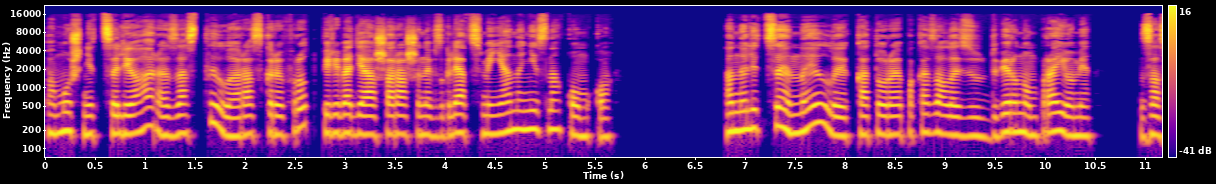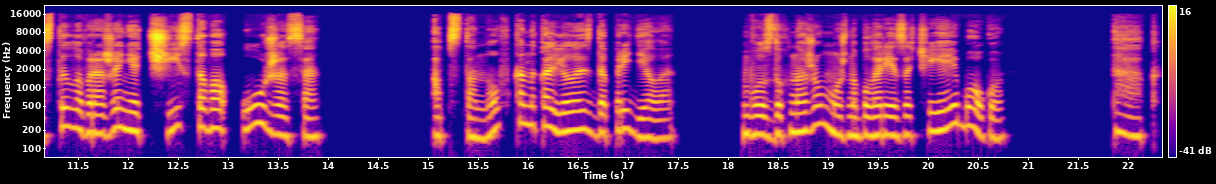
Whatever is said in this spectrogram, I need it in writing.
Помощница Лиара застыла, раскрыв рот, переводя ошарашенный взгляд с меня на незнакомку. А на лице Нейлы, которая показалась в дверном проеме, застыло выражение чистого ужаса. Обстановка накалилась до предела. Воздух ножом можно было резать, ей-богу. Так,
